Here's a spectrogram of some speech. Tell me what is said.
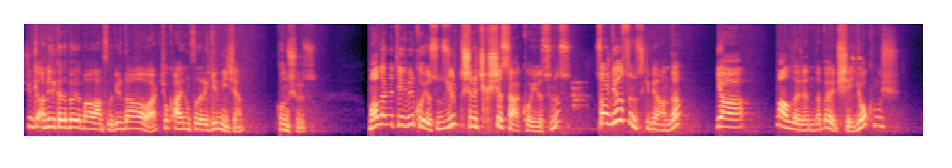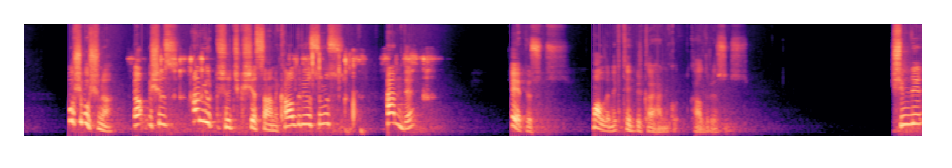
Çünkü Amerika'da böyle bağlantılı bir dava var. Çok ayrıntılara girmeyeceğim. Konuşuruz. Mallarına tedbir koyuyorsunuz. Yurt dışına çıkış yasağı koyuyorsunuz. Sonra diyorsunuz ki bir anda ya mallarında böyle bir şey yokmuş. Boşu boşuna yapmışız. Hem yurt dışına çıkış yasağını kaldırıyorsunuz hem de şey yapıyorsunuz. Mallarındaki tedbir kararını kaldırıyorsunuz. Şimdi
